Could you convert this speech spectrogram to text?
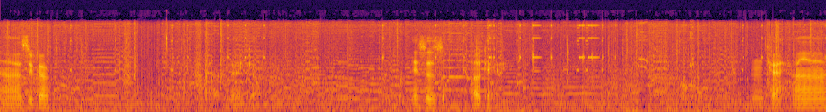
uh, Zuko. There you go. This is okay. Okay, uh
